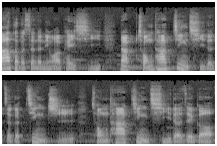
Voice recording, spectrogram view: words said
八个 percent 的年化配息，那从它近期的这个净值，从它近期的这个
